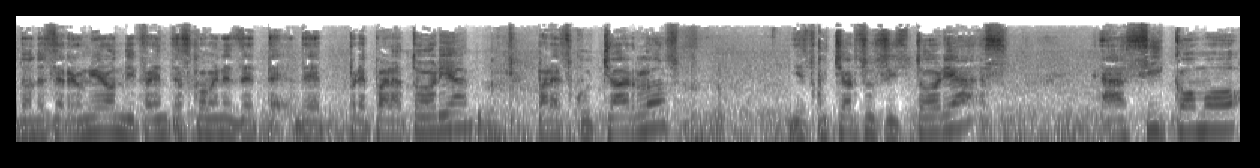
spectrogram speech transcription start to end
donde se reunieron diferentes jóvenes de, de preparatoria para escucharlos y escuchar sus historias, así como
